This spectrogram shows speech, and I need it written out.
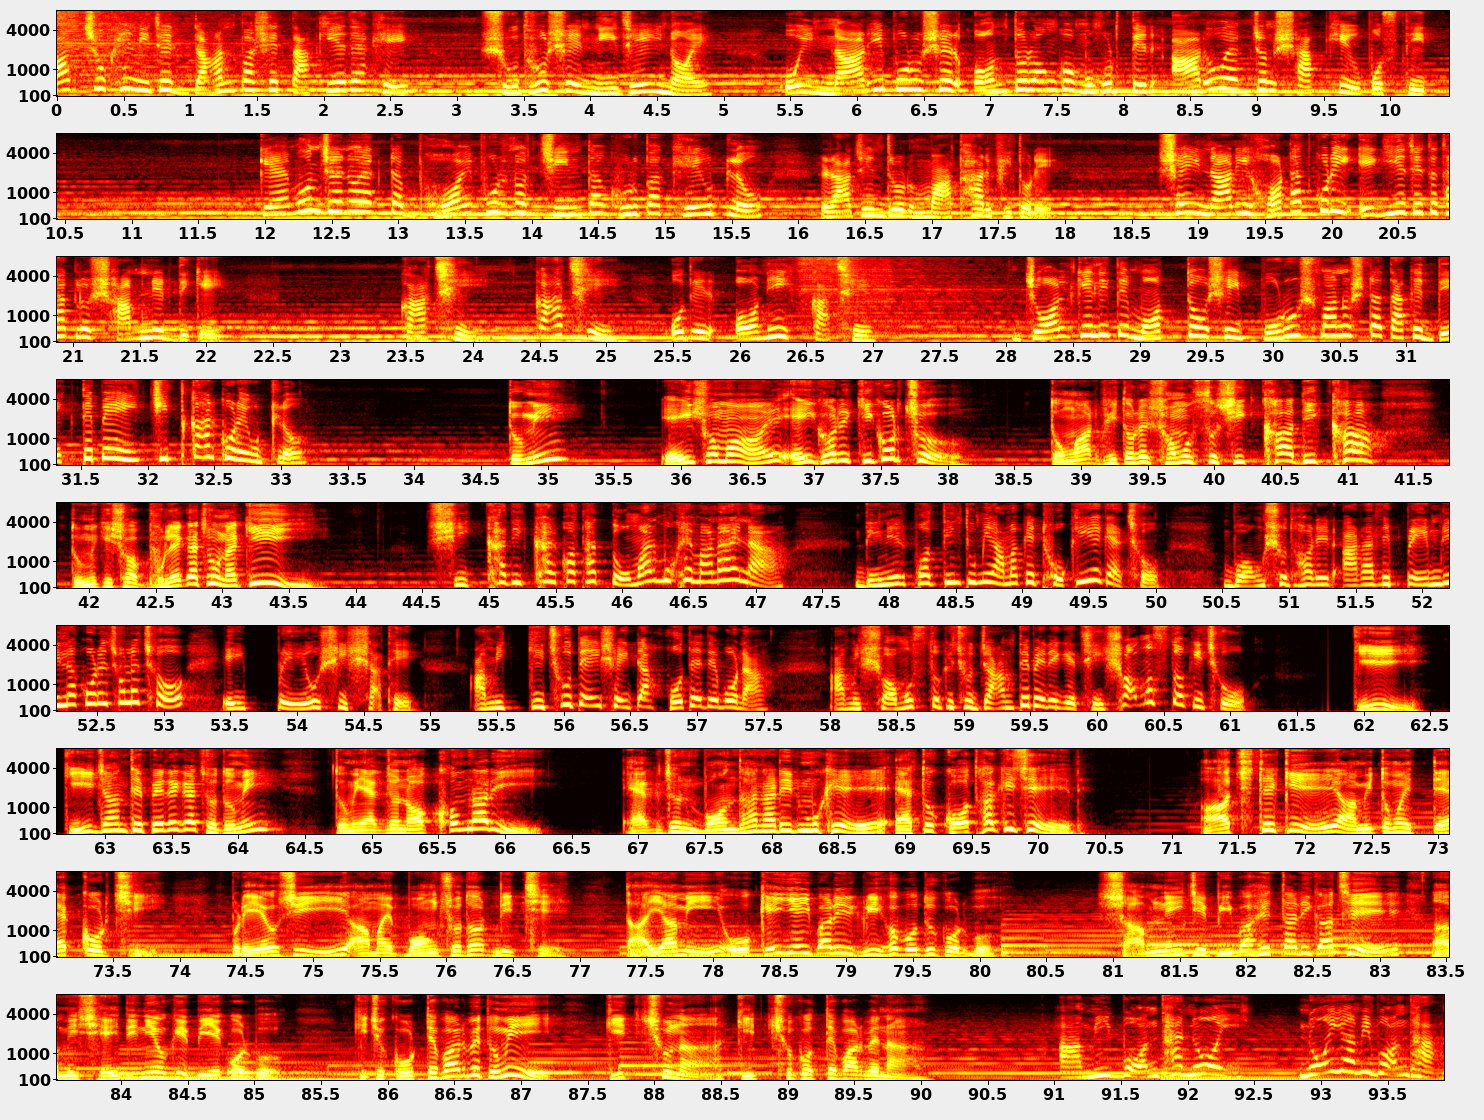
আর চোখে নিজের ডান পাশে তাকিয়ে দেখে শুধু সে নিজেই নয়, ওই নারী পুরুষের অন্তরঙ্গ মুহূর্তের আরও একজন সাক্ষী উপস্থিত। কেমন যেন একটা ভয়পূর্ণ চিন্তা ঘুরপাক খেয়ে উঠল রাজেন্দ্রর মাথার ভিতরে। সেই নারী হঠাৎ করেই এগিয়ে যেতে থাকল সামনের দিকে। কাছে কাছে ওদের অনেক কাছে। জলকেলিতে মত্ত সেই পুরুষ মানুষটা তাকে দেখতে পেয়েই চিৎকার করে উঠল। তুমি? এই সময় এই ঘরে কি করছ? তোমার ভিতরে সমস্ত শিক্ষা দীক্ষা? তুমি কি সব ভুলে গেছো নাকি? শিক্ষা দীক্ষার কথা তোমার মুখে মানায় না। দিনের পর দিন তুমি আমাকে ঠকিয়ে গেছো। বংশধরের আড়ালে প্রেমলীলা করে চলেছ এই প্রেয়সীর সাথে। আমি কিছুতেই সেইটা হতে দেব না। আমি সমস্ত কিছু জানতে পেরে গেছি, সমস্ত কিছু। কি? কি জানতে পেরে গেছো তুমি? তুমি একজন অক্ষম নারী। একজন বন্ধা নারীর মুখে এত কথা কিসের? আজ থেকে আমি তোমায় ত্যাগ করছি। প্রেয়সী আমায় বংশধর দিচ্ছে। তাই আমি ওকেই এই বাড়ির গৃহবধূ করব। সামনেই যে বিবাহের তারিখ আছে, আমি সেই দিনই ওকে বিয়ে করব। কিছু করতে পারবে তুমি? কিচ্ছু না, কিচ্ছু করতে পারবে না। আমি বন্ধা নই নই আমি বন্ধা।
